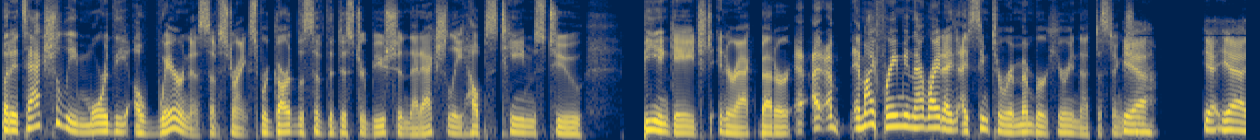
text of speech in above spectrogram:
but it's actually more the awareness of strengths, regardless of the distribution, that actually helps teams to be engaged, interact better. I, I, am I framing that right? I, I, seem to remember hearing that distinction. Yeah, yeah, yeah.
